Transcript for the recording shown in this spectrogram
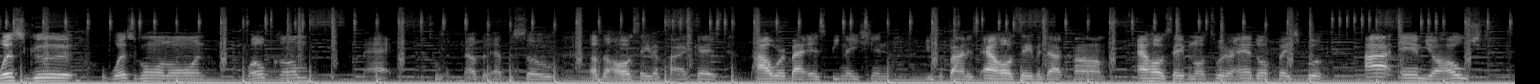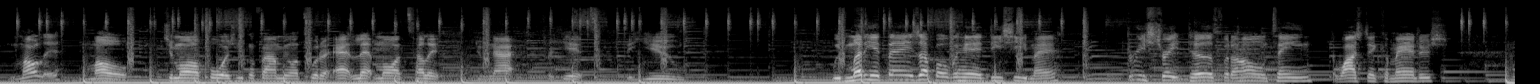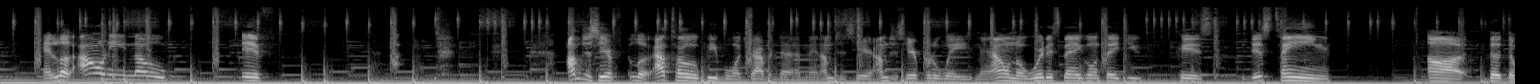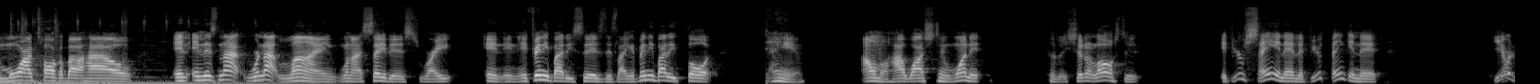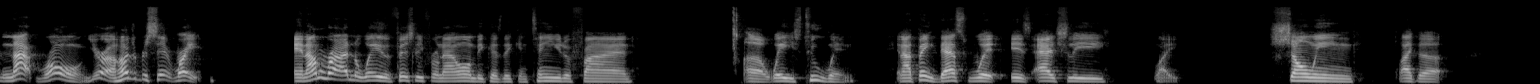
What's good? What's going on? Welcome back to another episode of the Hogs Haven Podcast, powered by SB Nation. You can find us at hogshaven.com, at hogshaven on Twitter and on Facebook. I am your host, Molly Mo. Jamual Forrest. You can find me on Twitter at Let Maul Tell It. Do not forget the U. We muddying things up over here in DC, man. Three straight dubs for the home team, the Washington Commanders. And look, I don't even know if I'm just here. For, look, I told people on Trapper Dad, man, I'm just here. I'm just here for the waves, man. I don't know where this thing gonna take you because this team, uh, the the more I talk about how, and and it's not we're not lying when I say this, right? And and if anybody says this, like if anybody thought, damn, I don't know how Washington won it because they should have lost it. If you're saying that, if you're thinking that you're not wrong. You're 100% right. And I'm riding the wave officially from now on because they continue to find uh, ways to win. And I think that's what is actually like showing like a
